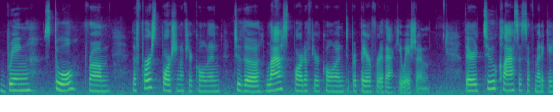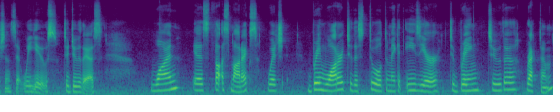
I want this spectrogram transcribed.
bring stool from the first portion of your colon to the last part of your colon to prepare for evacuation. There are two classes of medications that we use to do this. One is the osmotics, which bring water to the stool to make it easier to bring to the rectum.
